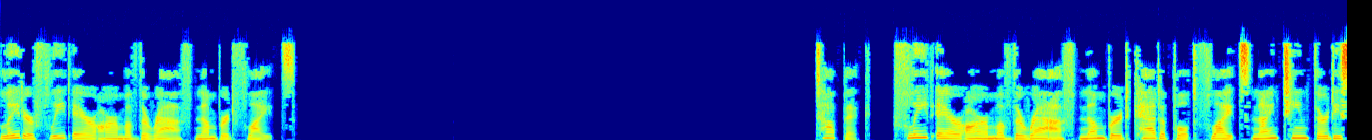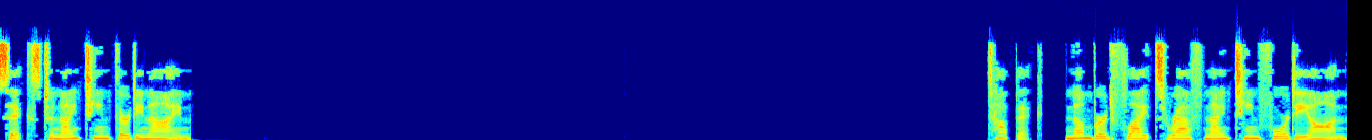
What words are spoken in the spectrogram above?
Later Fleet Air arm of the RAF numbered flights. Topic: Fleet Air arm of the RAF numbered catapult flights 1936 to 1939. Topic: Numbered flights RAF 1940 on.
